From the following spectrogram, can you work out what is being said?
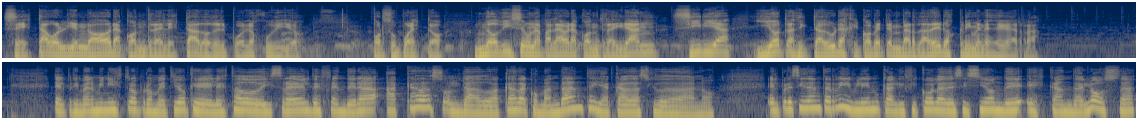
se está volviendo ahora contra el Estado del pueblo judío. Por supuesto, no dice una palabra contra Irán, Siria y otras dictaduras que cometen verdaderos crímenes de guerra. El primer ministro prometió que el Estado de Israel defenderá a cada soldado, a cada comandante y a cada ciudadano. El presidente Rivlin calificó la decisión de escandalosa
